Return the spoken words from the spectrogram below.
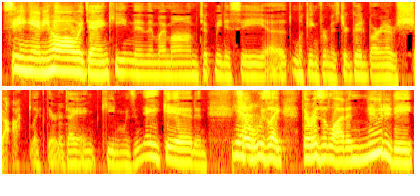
seeing Annie Hall with Diane Keaton, and then my mom took me to see uh, Looking for Mr. Goodbar, and I was shocked. Like, there, Diane Keaton was naked, and so it was like there was a lot of nudity,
